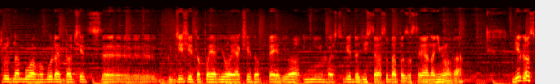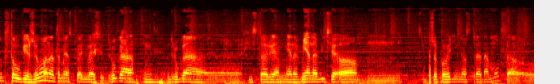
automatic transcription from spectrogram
trudno było w ogóle dociec, yy, gdzie się to pojawiło, jak się to pojawiło i właściwie do dziś ta osoba pozostaje anonimowa. Wiele osób w to uwierzyło, natomiast pojawiła się druga, druga e, historia, mianowicie o mm, przepowiedni Nostradamusa, o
